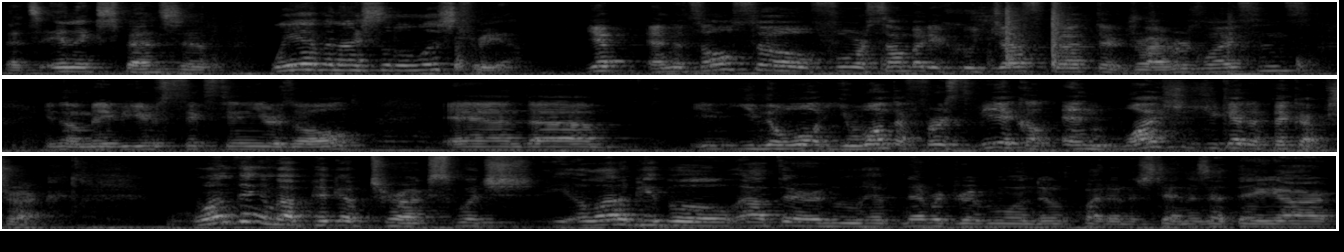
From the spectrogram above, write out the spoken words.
that's inexpensive. We have a nice little list for you. Yep, and it's also for somebody who just got their driver's license. You know, maybe you're 16 years old, and um, you, you know what you want a first vehicle. And why should you get a pickup truck? One thing about pickup trucks, which a lot of people out there who have never driven one don't quite understand, is that they are,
